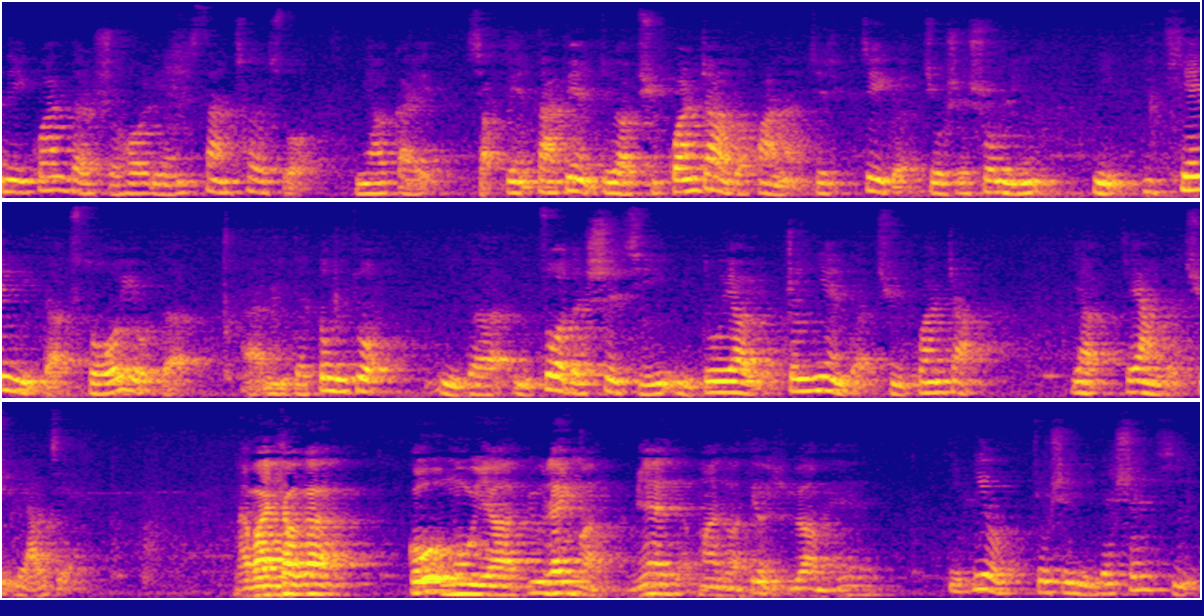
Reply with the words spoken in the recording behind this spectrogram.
内观的时候，连上厕所，你要改小便、大便都要去关照的话呢，这这个就是说明。你一天你的所有的呃你的动作，你的你做的事情，你都要有正念的去关照，要这样的去了解。那外叫个国母呀，第六嘛，明天慢慢再需要嘛。第六就是你的身体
